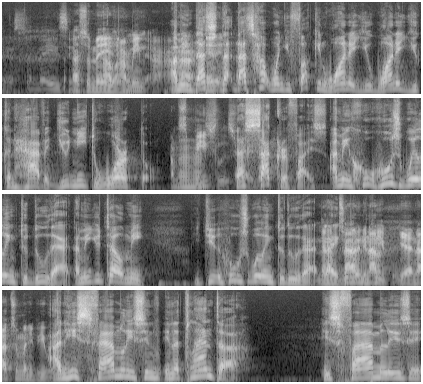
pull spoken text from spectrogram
That's amazing. That's amazing. I, I mean, I mean that's that, that's how when you fucking want it, you want it, you can have it. You need to work though. I'm mm-hmm. speechless. That's right sacrifice. I mean, who who's willing to do that? I mean, you tell me. You- who's willing to do that? Not like, too Not- many not- people. Yeah, not too many people. and his family's in, in Atlanta. His family's in.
